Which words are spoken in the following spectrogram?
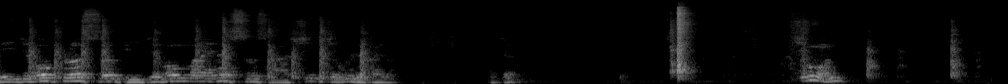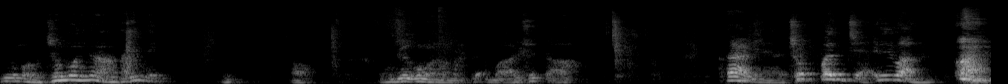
a제곱 플러스 b제곱 마이너스 4c제곱이 될까 이거 맞죠? 지금은 이거 뭐 전문 이건 안 다른데 어 문제 보면 뭐알 수 있다. 그 다음에 첫 번째 1번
